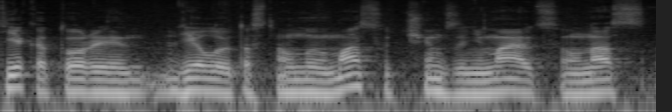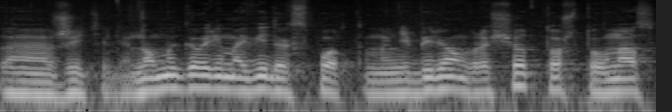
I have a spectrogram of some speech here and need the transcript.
те, которые делают основную массу, чем занимаются у нас э, жители. Но мы говорим о видах спорта. Мы не берем в расчет то, что у нас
